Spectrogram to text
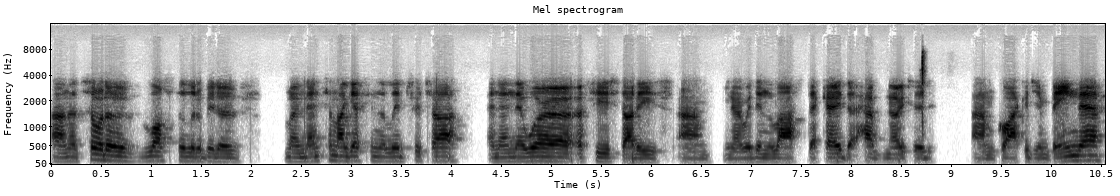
Um, it sort of lost a little bit of momentum, I guess, in the literature. And then there were a few studies, um, you know, within the last decade that have noted um, glycogen being there.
